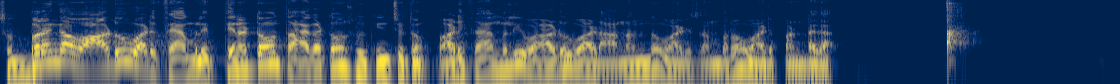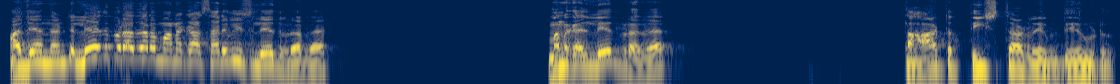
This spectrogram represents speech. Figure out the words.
శుభ్రంగా వాడు వాడి ఫ్యామిలీ తినటం తాగటం సుఖించటం. వాడి ఫ్యామిలీ వాడు వాడి ఆనందం వాడి సంబరం వాడి పండగ. అదేంటంటే లేదు బ్రదర్ మనకు ఆ సర్వీస్ లేదు బ్రదర్. మనకు అది లేదు బ్రదర్. తాట తీస్తాడు రేపు దేవుడు.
